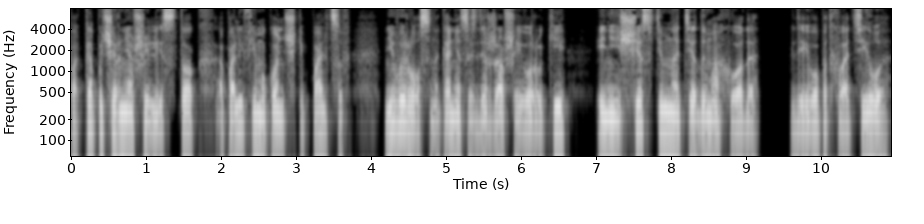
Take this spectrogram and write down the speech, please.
пока почерневший листок, опалив ему кончики пальцев, не вырвался, наконец, из державшей его руки и не исчез в темноте дымохода, где его подхватило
